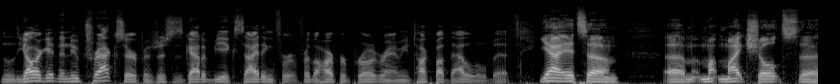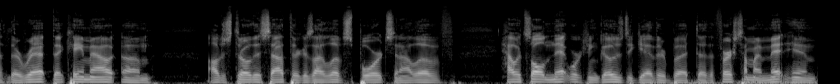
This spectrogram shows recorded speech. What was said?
y'all are getting a new track surface, which has got to be exciting for, for the Harper program. You talk about that a little bit. Yeah, it's um, um Mike Schultz, the the rep that came out. Um, I'll just throw this out there because I love sports and I love how it's all networked and goes together. But uh, the first time I met him,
